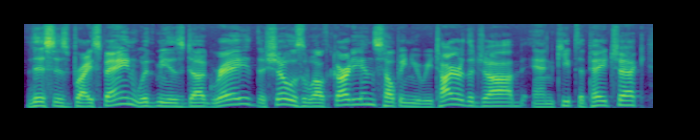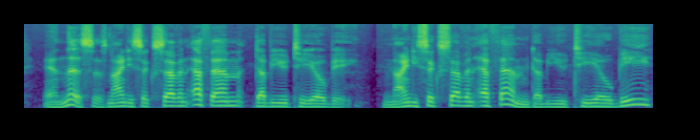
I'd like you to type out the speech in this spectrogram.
This is Bryce Payne. With me is Doug Ray. The show is The Wealth Guardians, helping you retire the job and keep the paycheck. And this is 96.7 FM WTOB. 96.7 FM WTOB.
